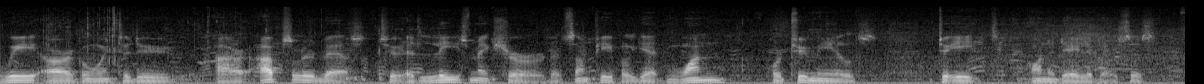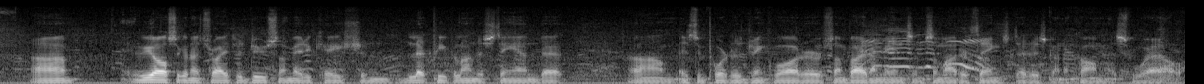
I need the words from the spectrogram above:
we are going to do our absolute best to at least make sure that some people get one or two meals to eat on a daily basis. Um, we're also going to try to do some education, let people understand that um, it's important to drink water, some vitamins, and some other things that is going to come as well.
